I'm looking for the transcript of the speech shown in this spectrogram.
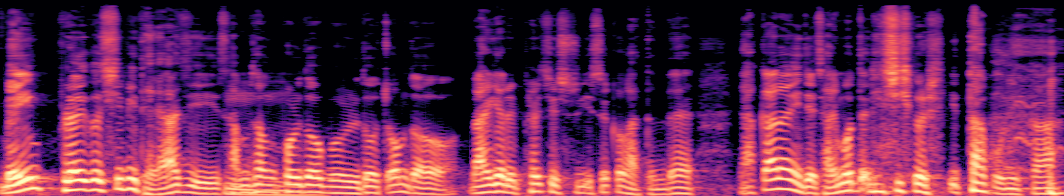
메인 플래그십이 돼야지 삼성 폴더블도 좀 더 날개를 펼칠 수 있을 것 같은데 약간은 이제 잘못된 인식을 있다 보니까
